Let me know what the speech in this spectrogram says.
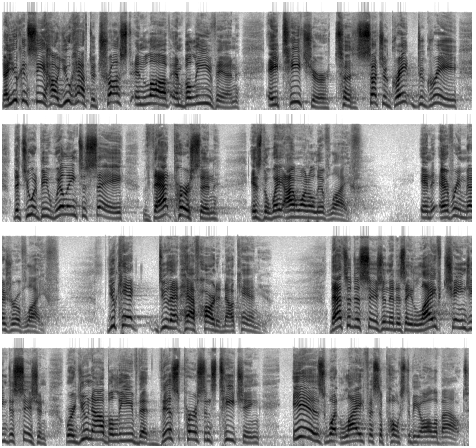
Now you can see how you have to trust and love and believe in a teacher to such a great degree that you would be willing to say, that person is the way I want to live life in every measure of life. You can't do that half hearted now, can you? That's a decision that is a life changing decision where you now believe that this person's teaching is what life is supposed to be all about.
